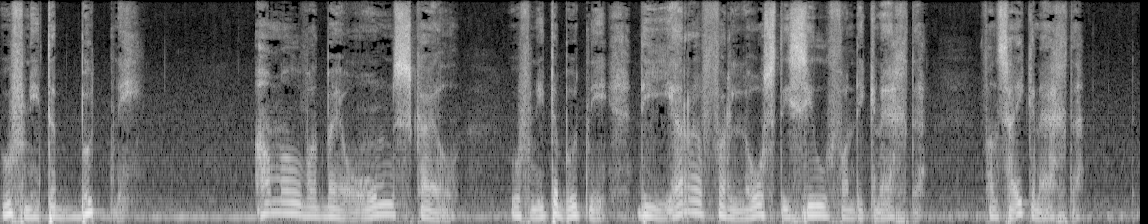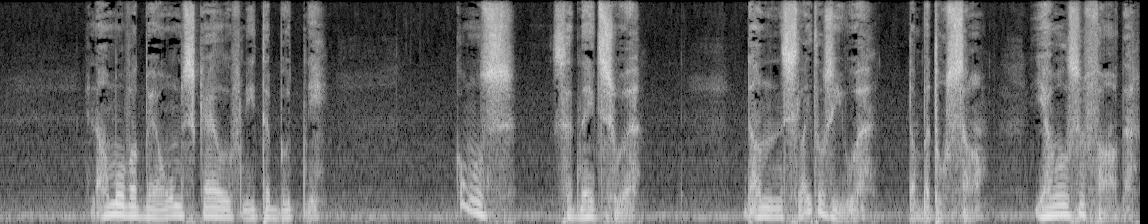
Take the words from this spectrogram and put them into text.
hoef nie te boet nie. Almal wat by hom skuil, hoef nie te boet nie. Die Here verlos die siel van die knegte, van sy knegte. En almal wat by hom skuil, hoef nie te boet nie. Kom ons sit net so. Dan sluit ons die oë, dan bid ons saam. Hemelse Vader,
